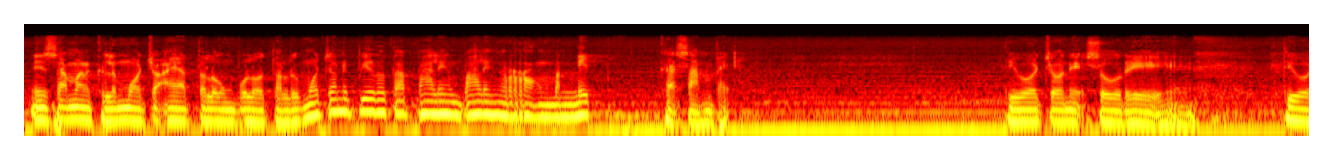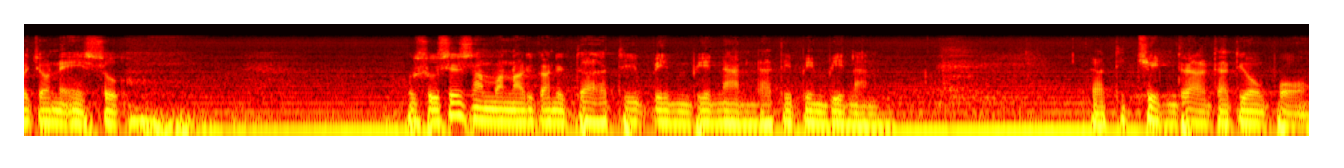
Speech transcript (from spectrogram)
Ini sama gelem maca ayat telung puluh telu. Macane piro ta? Paling-paling rong menit gak sampai diwaca nek sore diwaca nek esuk. Khususnya sama nalikane dadi pimpinan dadi pimpinan. Dadi jenderal dadi opo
